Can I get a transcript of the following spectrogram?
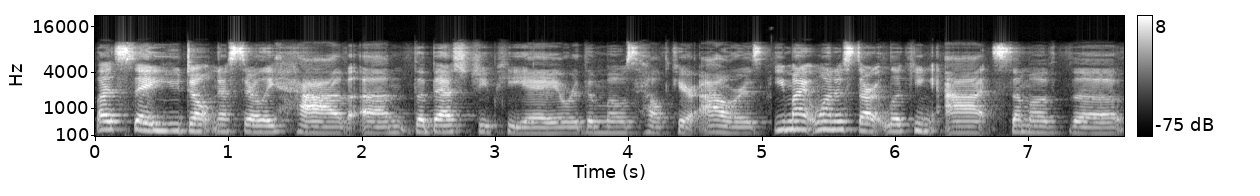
let's say you don't necessarily have um, the best GPA or the most healthcare hours, you might want to start looking at some of the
